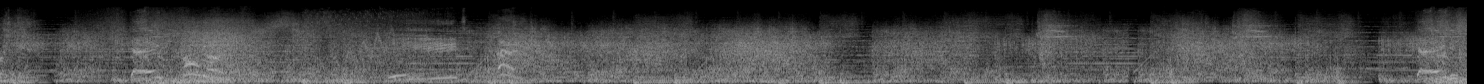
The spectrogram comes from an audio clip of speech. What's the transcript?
Game over!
